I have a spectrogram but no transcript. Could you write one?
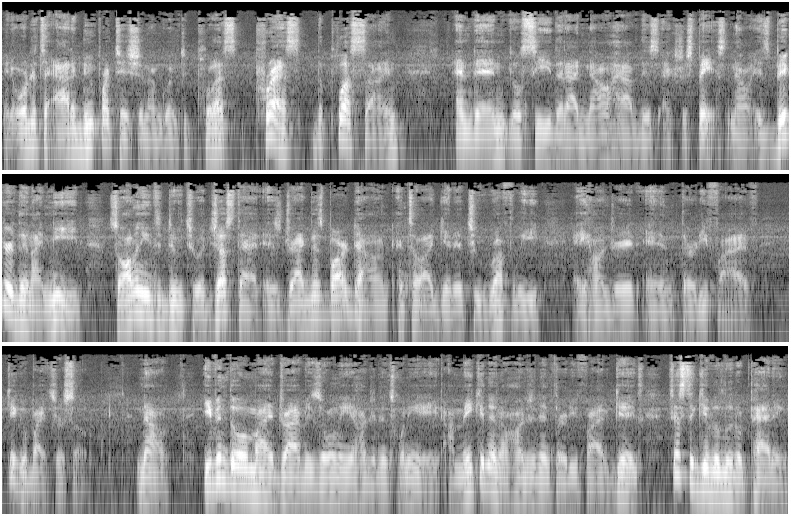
In order to add a new partition I'm going to plus, press the plus sign and then you'll see that I now have this extra space. Now it's bigger than I need, so all I need to do to adjust that is drag this bar down until I get it to roughly 135 gigabytes or so. Now, even though my drive is only 128, I'm making it 135 gigs just to give it a little padding.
